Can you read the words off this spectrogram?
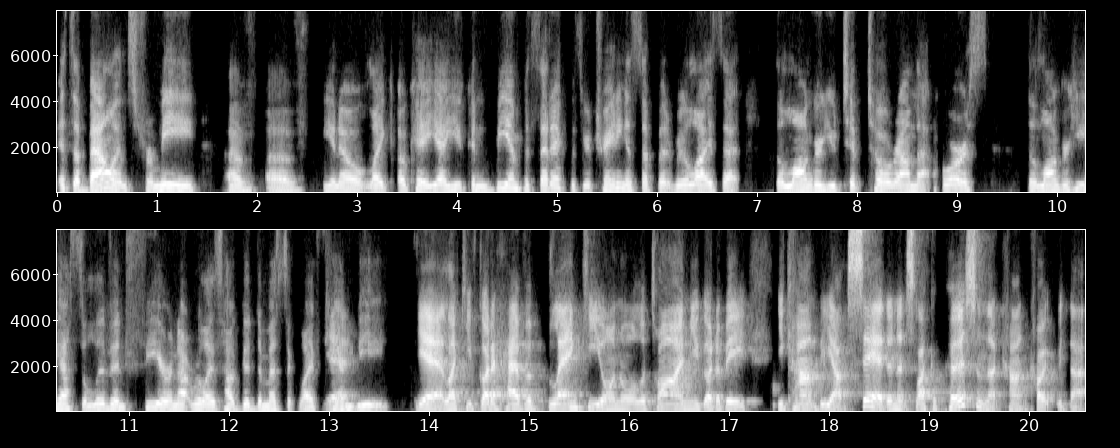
it's a balance for me of of you know like okay yeah you can be empathetic with your training and stuff but realize that the longer you tiptoe around that horse the longer he has to live in fear and not realize how good domestic life can be. Yeah like you've got to have a blankie on all the time. You've got to be you can't be upset. And it's like a person that can't cope with that.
